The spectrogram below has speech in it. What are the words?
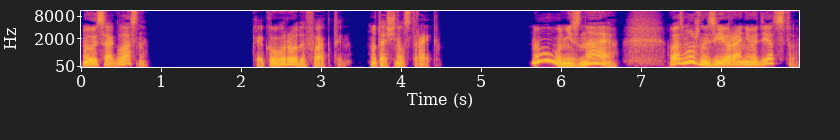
Вы согласны?» «Какого рода факты?» — уточнил Страйк. «Ну, не знаю. Возможно, из ее раннего детства,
